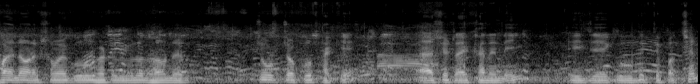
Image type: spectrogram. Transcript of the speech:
হয় না। অনেক সময় গরুর হাটে বিভিন্ন ধরনের চোর চক্র থাকে সেটা এখানে নেই। এই যে গরু দেখতে পাচ্ছেন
